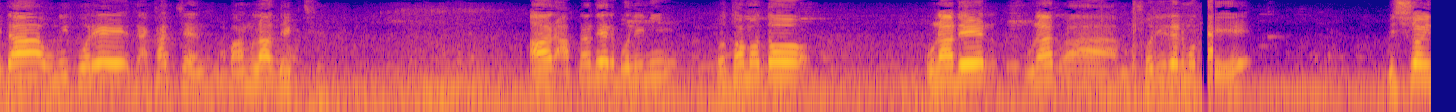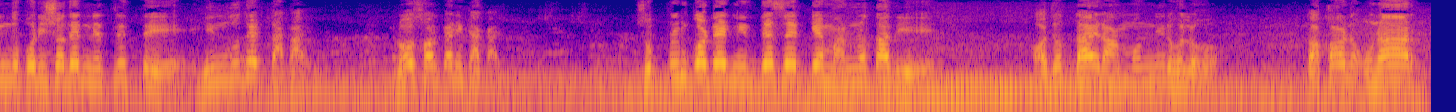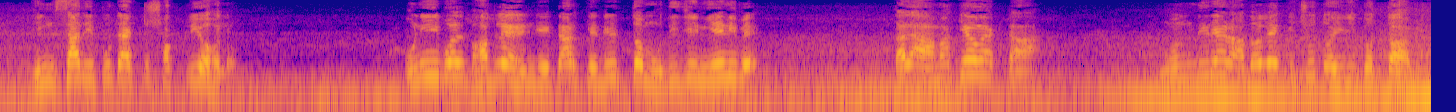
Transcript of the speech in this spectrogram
এটা উনি করে দেখাচ্ছেন, বাংলা দেখছে। আর আপনাদের বলিনি, প্রথমত উনাদের, উনার শরীরের মধ্যে বিশ্ব হিন্দু পরিষদের নেতৃত্বে হিন্দুদের টাকায়, নো সরকারি টাকায়, সুপ্রিম কোর্টের নির্দেশকে মান্যতা দিয়ে অযোধ্যায় রাম মন্দির হলো, তখন ওনার হিংসা রিপুটা একটু সক্রিয় হলো। উনি বল ভাবলেন যে এটার ক্রেডিট তো মোদিজি নিয়ে নিবে। তাহলে আমাকেও একটা মন্দিরের আদলে কিছু তৈরি করতে হবে।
